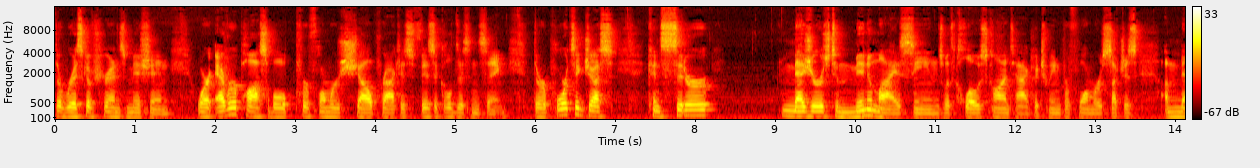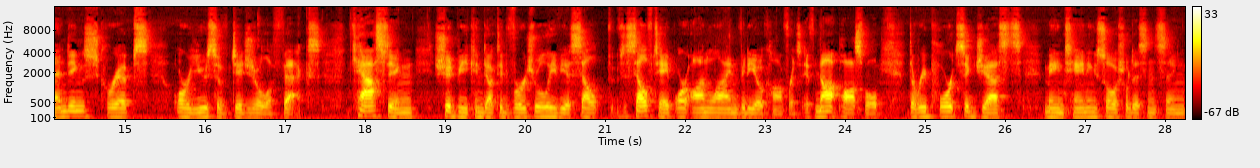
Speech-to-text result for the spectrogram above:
the risk of transmission, wherever possible, performers shall practice physical distancing. The report suggests consider measures to minimize scenes with close contact between performers, such as amending scripts or use of digital effects. Casting should be conducted virtually via self self tape or online video conference. If not possible, the report suggests maintaining social distancing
